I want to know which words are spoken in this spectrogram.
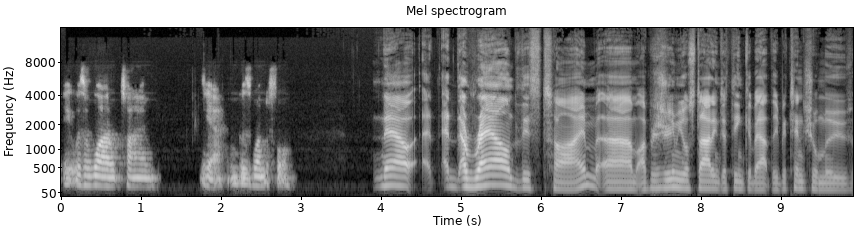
it was a wild time. Yeah, it was wonderful. Now, around this time, um, I presume you're starting to think about the potential move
